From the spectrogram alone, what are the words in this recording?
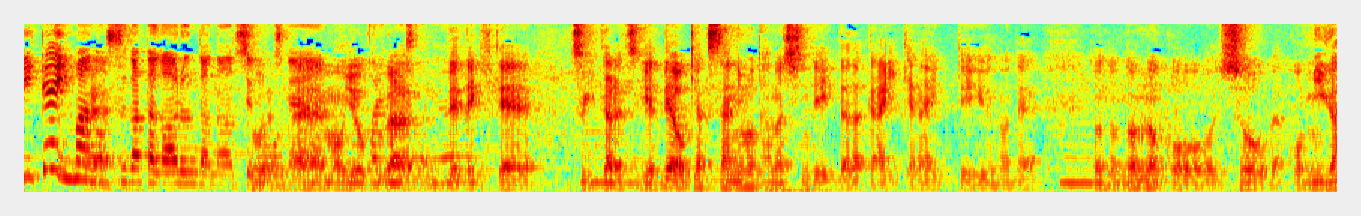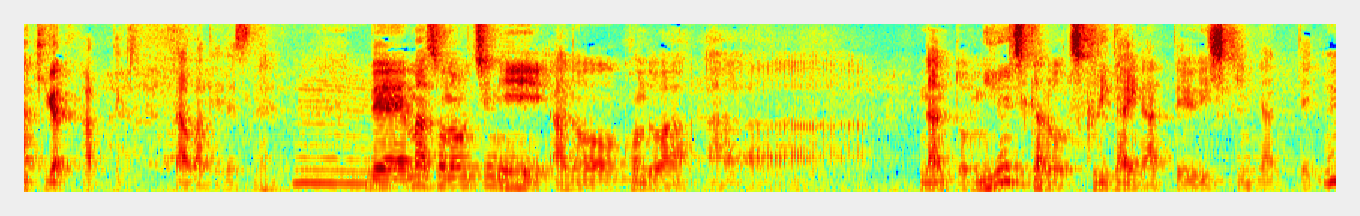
いって今の姿があるんだなっていうそうですね。ねもう欲が出てきて次から次へ。でお客さんにも楽しんでいただかいけないっていうのでうん。どんどんどんどんこうショーがこう磨きがかかってきたわけですね。うん。でまあそのうちにあの今度はあーなんとミュージカルを作りたいなっていう意識になっていって、う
